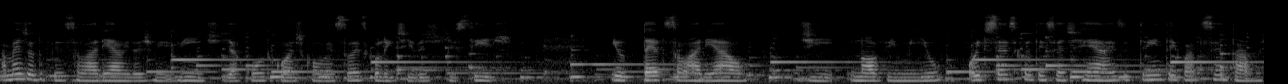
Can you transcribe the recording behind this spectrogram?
A média do peso salarial em 2020, de acordo com as convenções coletivas de dissídios, e o teto salarial de R$ 9.857,34,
